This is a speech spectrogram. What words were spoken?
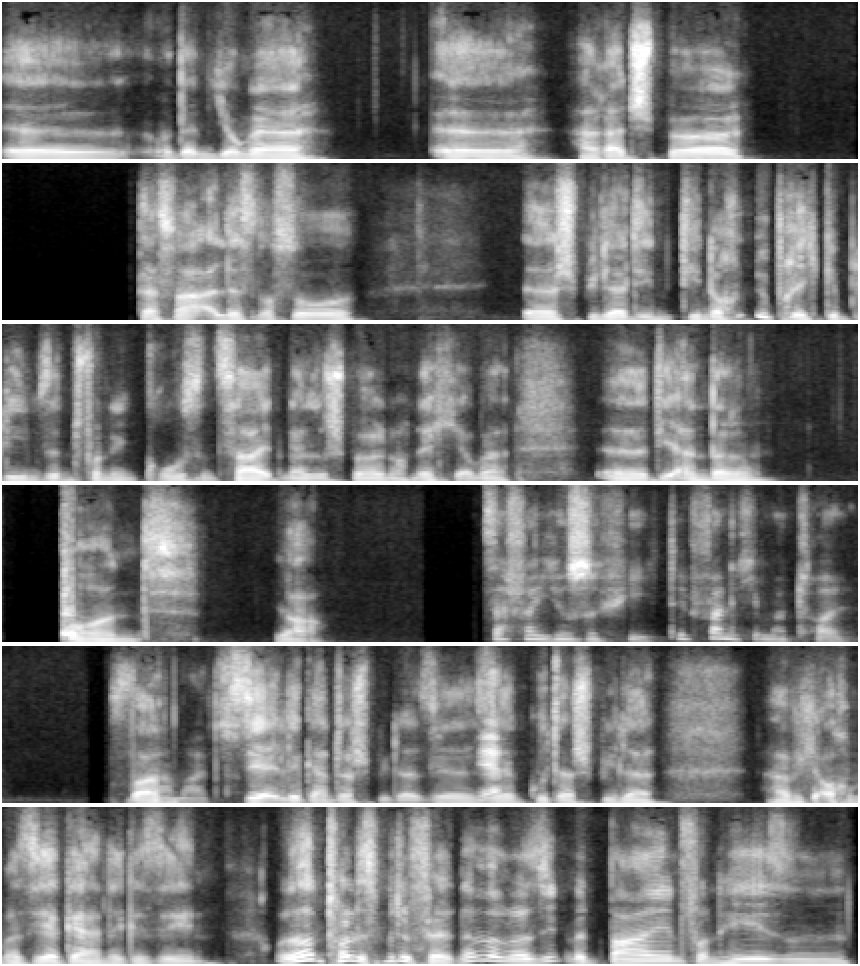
äh, und dann junger äh, Harald Spörl. Das war alles noch so äh, Spieler, die, die noch übrig geblieben sind von den großen Zeiten, also Spörl noch nicht, aber äh, die anderen. Und ja. Sascha Josefi, den fand ich immer toll. War damals. ein sehr eleganter Spieler, sehr, ja. sehr guter Spieler. Habe ich auch immer sehr gerne gesehen. Und ein tolles Mittelfeld, ne? wenn man sieht mit Bein von Hesen,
